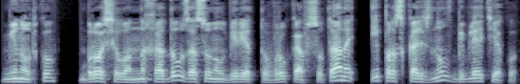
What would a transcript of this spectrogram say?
Минутку. Бросил он на ходу, засунул беретту в рукав сутаны и проскользнул в библиотеку.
